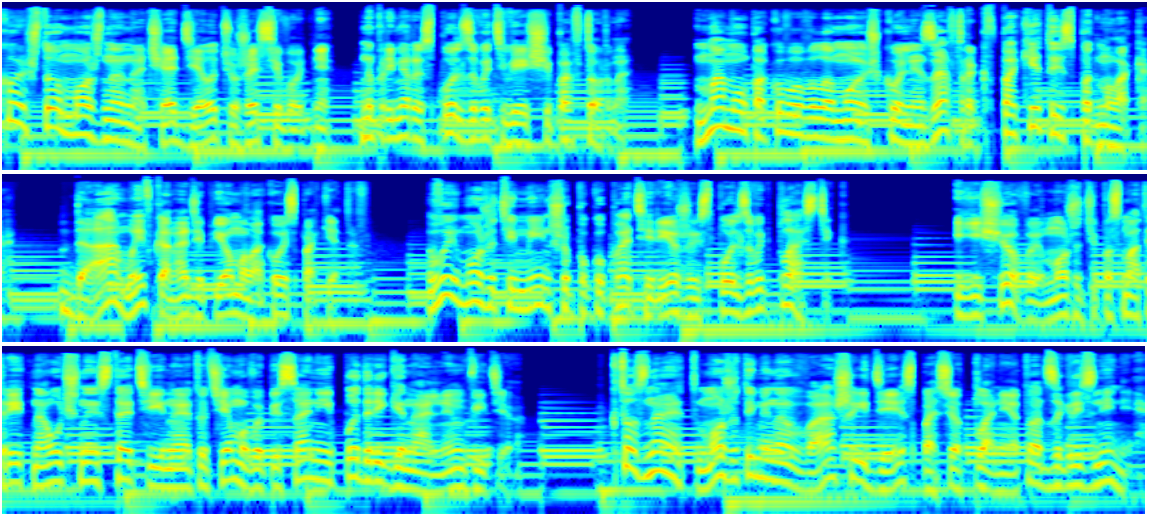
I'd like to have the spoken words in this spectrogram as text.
Кое-что можно начать делать уже сегодня. Например, использовать вещи повторно. Мама упаковывала мой школьный завтрак в пакеты из-под молока. Да, мы в Канаде пьем молоко из пакетов. Вы можете меньше покупать и реже использовать пластик. Еще вы можете посмотреть научные статьи на эту тему в описании под оригинальным видео. Кто знает, может именно ваша идея спасет планету от загрязнения.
